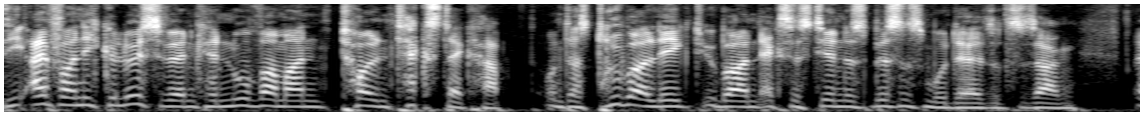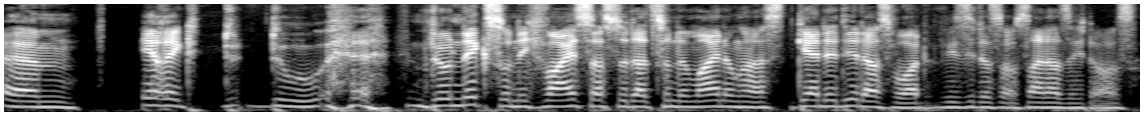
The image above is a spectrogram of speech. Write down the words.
die einfach nicht gelöst werden können, nur weil man einen tollen Tech-Stack hat und das drüber legt über ein existierendes Businessmodell sozusagen. Ähm, Erik, du, du, du nix und ich weiß, dass du dazu eine Meinung hast. Gerne dir das Wort. Wie sieht das aus deiner Sicht aus?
